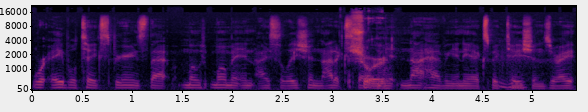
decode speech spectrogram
we're able to experience that mo- moment in isolation, not expecting sure. it, not having any expectations, mm-hmm. right?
